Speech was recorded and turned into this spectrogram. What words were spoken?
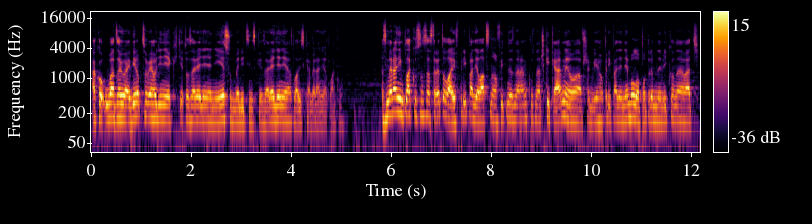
ako uvádzajú aj výrobcovia hodiniek, tieto zariadenia nie sú medicínske zariadenia z hľadiska merania tlaku. S meraním tlaku som sa stretol aj v prípade lacného fitness na rámku značky Carneo, avšak v jeho prípade nebolo potrebné vykonávať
